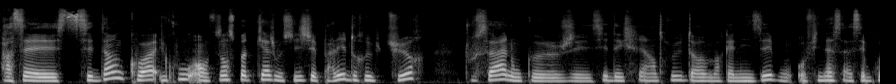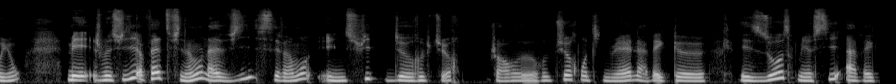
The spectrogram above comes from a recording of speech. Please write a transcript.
Enfin, c'est c'est dingue quoi. Du coup, en faisant ce podcast, je me suis dit, j'ai parlé de rupture, tout ça. Donc, j'ai essayé d'écrire un truc, de m'organiser. Bon, au final, c'est assez brouillon. Mais je me suis dit, en fait, finalement, la vie, c'est vraiment une suite de ruptures. Genre rupture continuelle avec les autres, mais aussi avec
